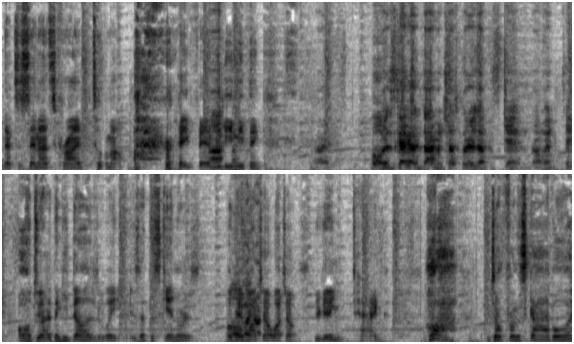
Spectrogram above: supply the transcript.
That's a sin. That's a crime. Took him out. Alright, fam. You need anything? Alright. Oh, this guy got diamond chest plate or is that the skin? But I'm gonna take... Oh, dude, I think he does. Wait, is that the skin or is? Okay, Oh watch God. out, watch out. You're getting tagged. Ah! Jump from the sky, boy.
